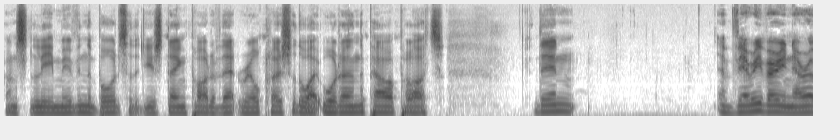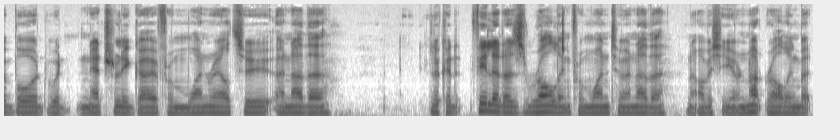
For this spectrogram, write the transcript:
constantly moving the board so that you're staying part of that real close to the white water and the power plots, then a very, very narrow board would naturally go from one rail to another. Look at it, feel it as rolling from one to another. Now, obviously, you're not rolling, but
